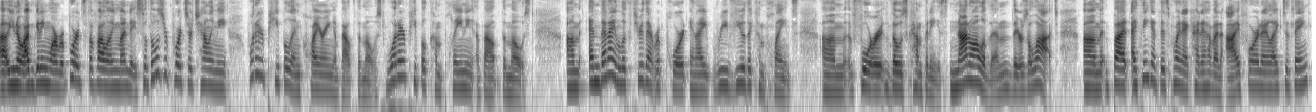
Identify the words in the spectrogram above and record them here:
uh, you know, I'm getting more reports the following Monday. So those reports are telling me what are people inquiring about the most? What are people complaining about the most? Um, and then I look through that report and I review the complaints um, for those companies. Not all of them, there's a lot. Um, but I think at this point I kind of have an eye for it, I like to think.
